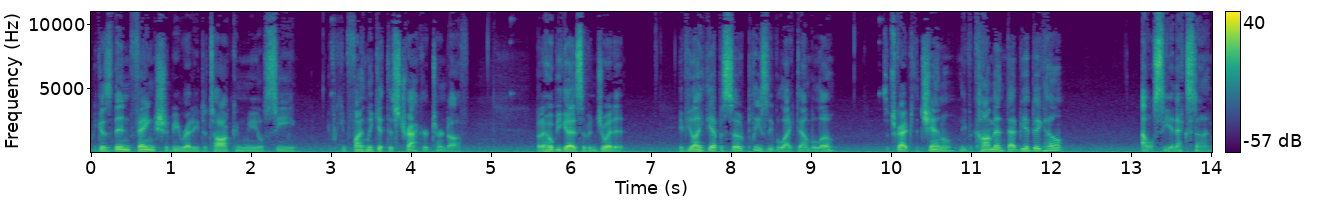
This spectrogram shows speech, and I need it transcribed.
because then Fang should be ready to talk and we'll see if we can finally get this tracker turned off. But I hope you guys have enjoyed it. If you liked the episode, please leave a like down below. Subscribe to the channel, leave a comment, that'd be a big help. I will see you next time.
